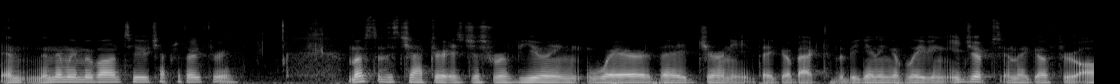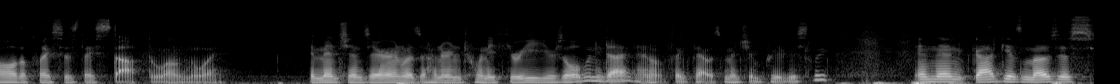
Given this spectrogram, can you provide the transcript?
And, and then we move on to chapter 33. Most of this chapter is just reviewing where they journeyed. They go back to the beginning of leaving Egypt and they go through all the places they stopped along the way. It mentions Aaron was 123 years old when he died. I don't think that was mentioned previously. And then God gives Moses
